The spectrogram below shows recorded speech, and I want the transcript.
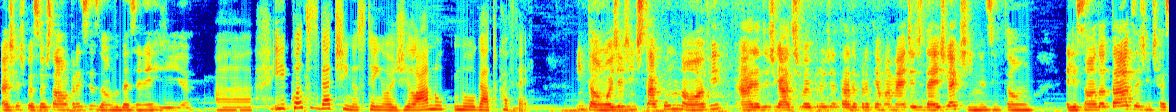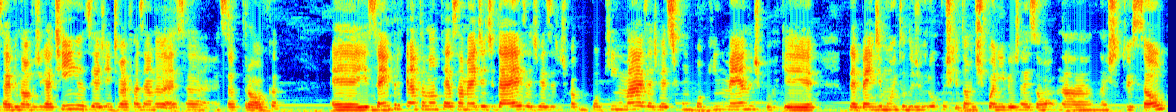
acho que as pessoas estavam precisando dessa energia. Ah, e quantos gatinhos tem hoje lá no, no Gato Café? Então, hoje a gente está com nove. A área dos gatos foi projetada para ter uma média de 10 gatinhos. Então, eles são adotados, a gente recebe novos gatinhos e a gente vai fazendo essa, essa troca. É, e sempre tenta manter essa média de 10. Às vezes a gente fica com um pouquinho mais, às vezes com um pouquinho menos, porque depende muito dos grupos que estão disponíveis na, na, na instituição.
